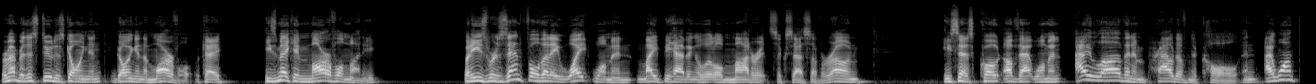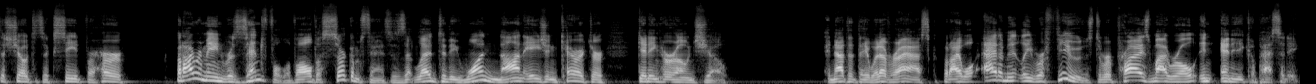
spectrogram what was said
Remember, this dude is going, in, going into Marvel, okay? He's making Marvel money. But he's resentful that a white woman might be having a little moderate success of her own. He says, quote, of that woman, I love and am proud of Nicole, and I want the show to succeed for her, but I remain resentful of all the circumstances that led to the one non Asian character getting her own show. And not that they would ever ask, but I will adamantly refuse to reprise my role in any capacity.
